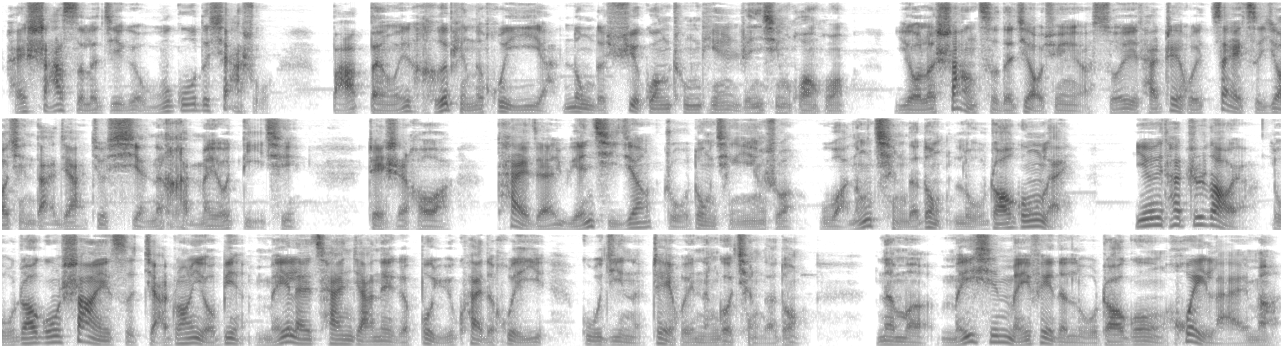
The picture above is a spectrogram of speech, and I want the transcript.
还杀死了几个无辜的下属。把本为和平的会议啊弄得血光冲天，人心惶惶。有了上次的教训呀，所以他这回再次邀请大家，就显得很没有底气。这时候啊，太宰袁启江主动请缨说：“我能请得动鲁昭公来，因为他知道呀，鲁昭公上一次假装有病没来参加那个不愉快的会议，估计呢这回能够请得动。那么没心没肺的鲁昭公会来吗？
